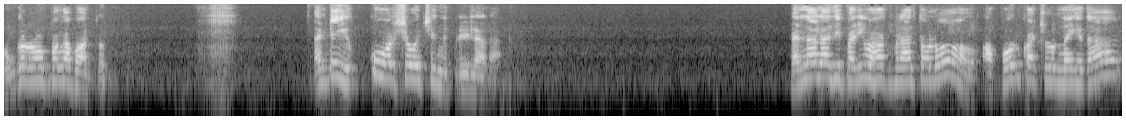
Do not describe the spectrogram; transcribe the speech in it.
ఉగ్ర రూపంగా పారుతుంది అంటే ఎక్కువ వర్షం వచ్చింది ప్రియులారా. పెన్నా నది పరివాహక ప్రాంతంలో ఆ పోరు కట్టలు ఉన్నాయి కదా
